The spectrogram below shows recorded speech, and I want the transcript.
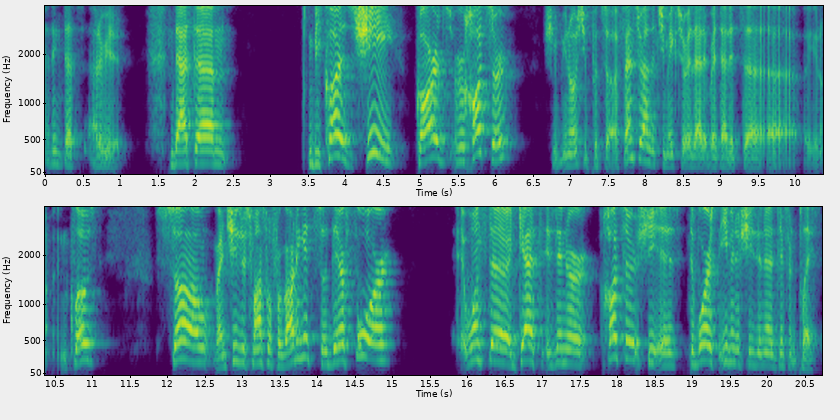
I think that's how to read it. That um, because she guards her chotzer, she you know she puts a fence around it. She makes sure that it right that it's uh, uh, you know enclosed. So right, she's responsible for guarding it. So therefore, once the get is in her chotzer, she is divorced, even if she's in a different place,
